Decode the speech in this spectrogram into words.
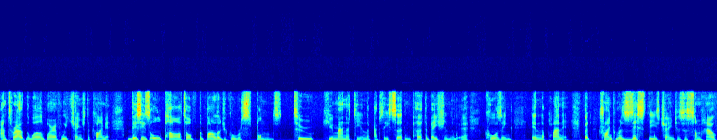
and throughout the world wherever we change the climate. This is all part of the biological response to humanity and the absolutely certain perturbation that we're causing in the planet. But trying to resist these changes as somehow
